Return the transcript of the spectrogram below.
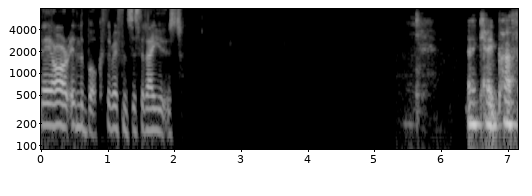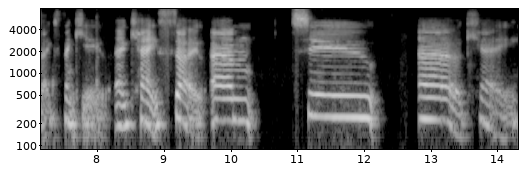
they are in the book, the references that I used. Okay, perfect. Thank you. Okay, so um, to, uh, okay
